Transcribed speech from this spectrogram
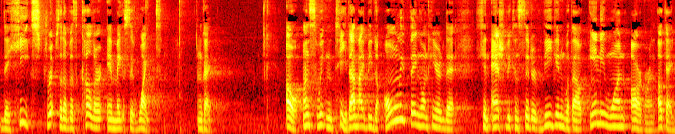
the heat strips it of its color and makes it white. Okay. Oh, unsweetened tea. That might be the only thing on here that can actually be considered vegan without anyone arguing. Okay.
